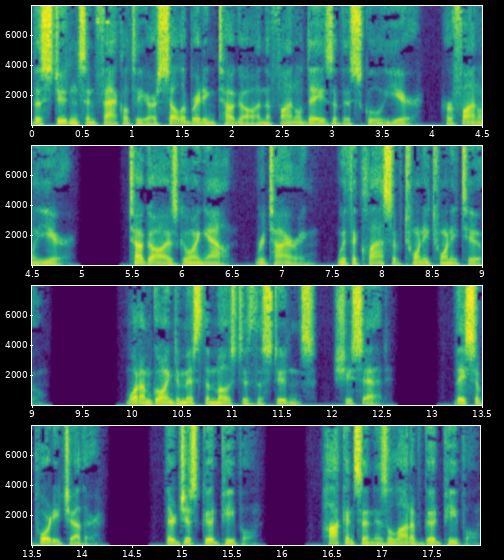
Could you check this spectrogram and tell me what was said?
The students and faculty are celebrating Tuggaw in the final days of this school year, her final year. Tuggaw is going out, retiring, with the class of 2022. What I'm going to miss the most is the students, she said. They support each other. They're just good people. Hockinson is a lot of good people.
